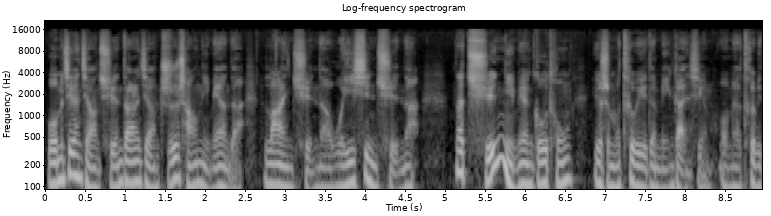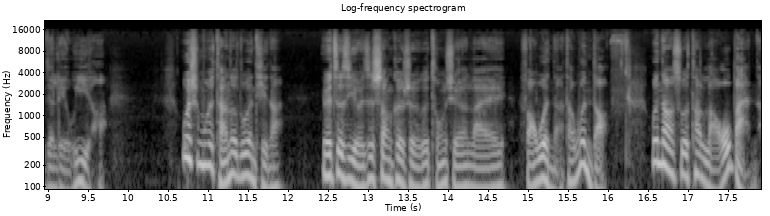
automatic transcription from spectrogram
我们今天讲群，当然讲职场里面的 Line 群呢、微信群呢，那群里面沟通。有什么特别的敏感性？我们要特别的留意啊！为什么会谈到的问题呢？因为这是有一次上课的时候，有个同学来访问呢、他问到，问到说他老板呢、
